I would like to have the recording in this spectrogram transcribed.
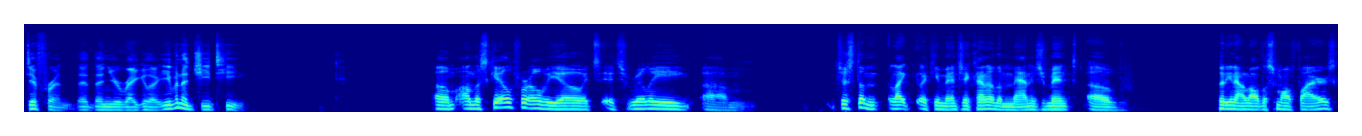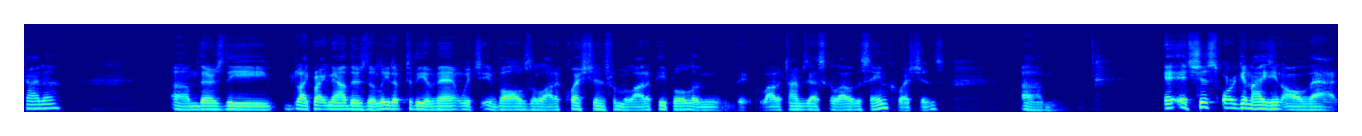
different than, your regular, even a GT? Um, on the scale for LVO, it's it's really um, just the like like you mentioned, kind of the management of putting out all the small fires, kind of. Um, there's the like right now. There's the lead up to the event, which involves a lot of questions from a lot of people, and they, a lot of times ask a lot of the same questions. Um, it- it's just organizing all that,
